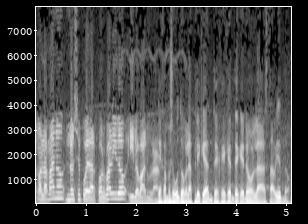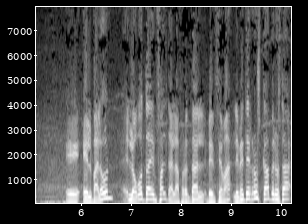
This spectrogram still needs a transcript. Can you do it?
con la mano, no se puede dar por válido y lo va a anular. Déjame un segundo que la explique antes, que hay gente que no la está viendo. Eh, el balón lo bota en falta en la frontal Benzema, le mete rosca, pero está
